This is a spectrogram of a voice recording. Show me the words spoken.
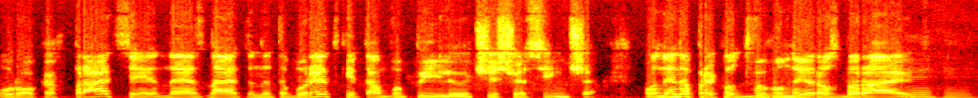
уроках праці не знаєте, не табуретки там випилюють чи щось інше. Вони, наприклад, двигуни розбирають. Мгм.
